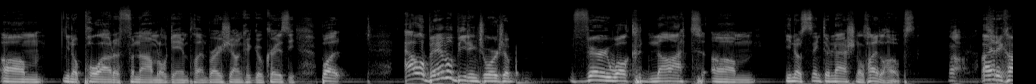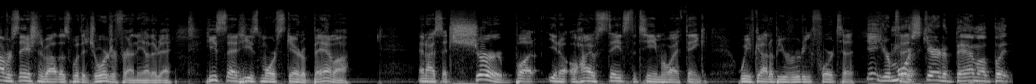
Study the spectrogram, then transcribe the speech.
um, you know, pull out a phenomenal game plan. Bryce Young could go crazy, but Alabama beating Georgia very well could not, um, you know, sink their national title hopes. No. I had a conversation about this with a Georgia friend the other day. He said he's more scared of Bama. And I said, sure, but you know, Ohio State's the team who I think we've got to be rooting for to. Yeah, you're more scared of Bama, but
